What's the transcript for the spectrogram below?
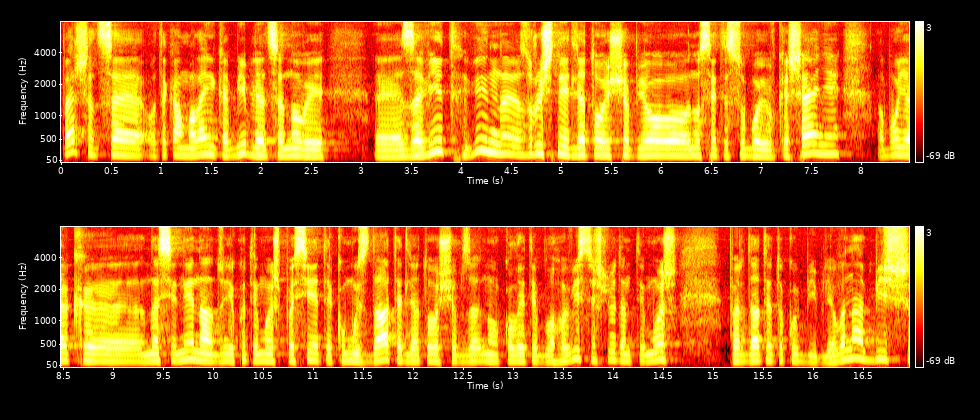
Перше, це отака маленька Біблія, це новий е, завіт. Він е, зручний для того, щоб його носити з собою в кишені, або як е, насінина, яку ти можеш посіяти, комусь дати, для того, щоб ну, коли ти благовістиш людям, ти можеш передати таку Біблію. Вона більш,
